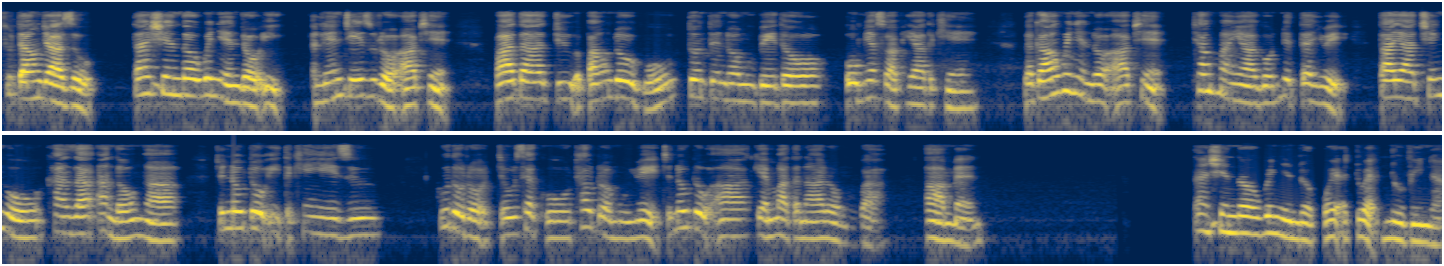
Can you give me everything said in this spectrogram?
ဆုတောင်းကြစို့တန်ရှင်သောဝိညာဉ်တော်ဤအလင်းကျေးဇူးတော်အားဖြင့်ဘာသာတူအပေါင်းတို့ကိုတွင်တင်တော်မူပေသောအိုမြတ်စွာဘုရားသခင်၎င်းဝိညာဉ်တော်အားဖြင့်ဖြောင့်မှန်ရာကိုနှစ်သက်၍တာယာခြင်းကိုခံစားအံ့သောငါကျွန်ုပ်တို့ဤသခင်ယေရှုကုသိုလ်တော်ကျိုးဆက်ကိုထောက်တော်မူ၍ကျွန်ုပ်တို့အားကယ်မတနာတော်မူပါ အာမင်တန်ရှင်သောဝိညာဉ်တော်ပွဲအတွက်နိုဗီနာ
